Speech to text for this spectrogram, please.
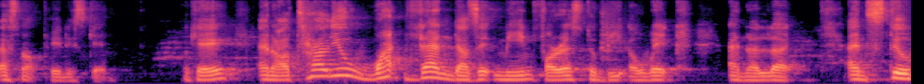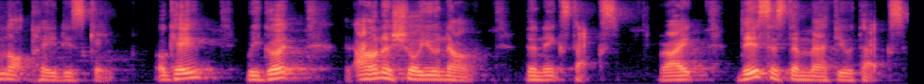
let's not play this game. Okay. And I'll tell you what then does it mean for us to be awake and alert and still not play this game. Okay. We good? I want to show you now the next text, right? This is the Matthew text.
